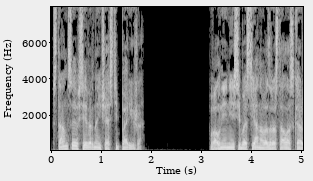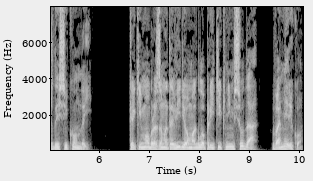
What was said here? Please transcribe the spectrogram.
Станция в северной части Парижа. Волнение Себастьяна возрастало с каждой секундой. Каким образом это видео могло прийти к ним сюда, в Америку?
